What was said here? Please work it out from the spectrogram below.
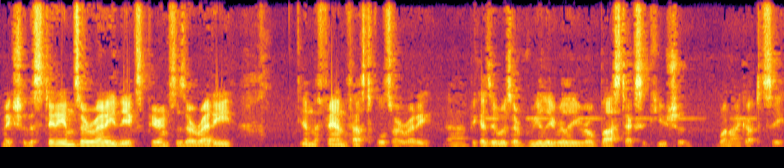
make sure the stadiums are ready, the experiences are ready, and the fan festivals are ready. Uh, because it was a really, really robust execution when I got to see.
